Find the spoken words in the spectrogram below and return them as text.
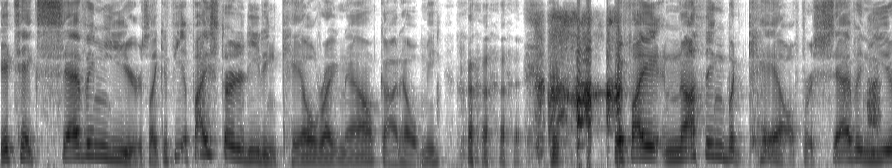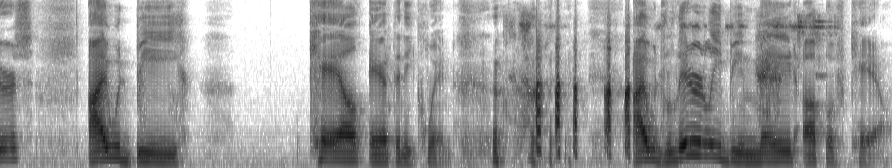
It takes seven years. Like if you, if I started eating kale right now, God help me. if I ate nothing but kale for seven years, I would be Kale Anthony Quinn. I would literally be made up of kale.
